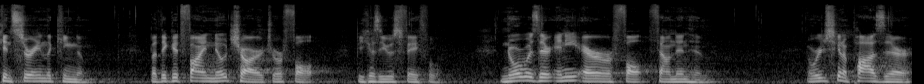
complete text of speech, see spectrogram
concerning the kingdom, but they could find no charge or fault because he was faithful nor was there any error or fault found in him. And we're just going to pause there.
